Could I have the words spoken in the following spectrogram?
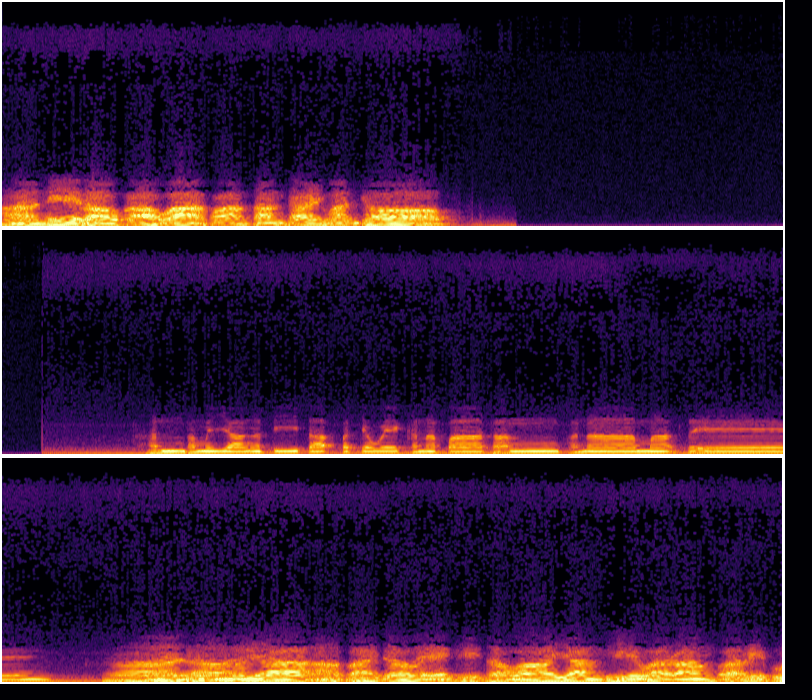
อันนี้เรากล่าวว่าความตั้งใจมั่นชอบหันธรรมยังอตีตะปัจเจเวคณปาทังพนามะเส อาธรรมยาอปัจเจเวกิตวายังทีวรังปริพุ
